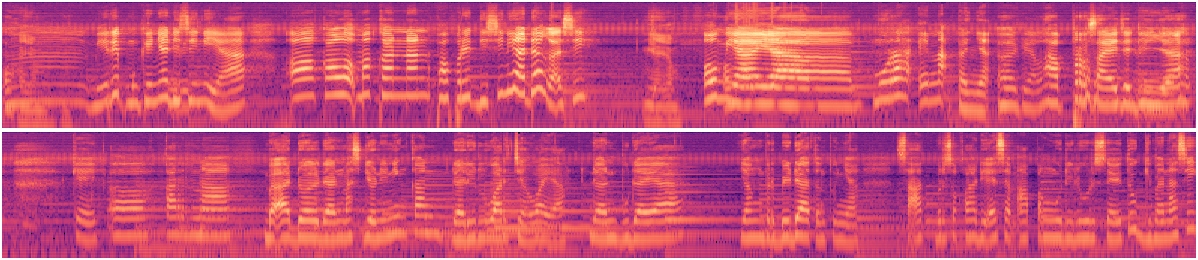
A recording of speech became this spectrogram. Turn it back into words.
ayam. Hmm, mirip mungkinnya di sini ya. Eh, kalau makanan favorit di sini ada nggak sih? Mie ayam. Oh, mie mie ayam. Murah, enak, banyak. Oke, lapar saya jadinya. Oke, eh, karena Mbak Adol dan Mas Dion ini kan dari luar Jawa ya, dan budaya yang berbeda tentunya. Saat bersekolah di SMA Pengudi Luhur Sejauh itu gimana sih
